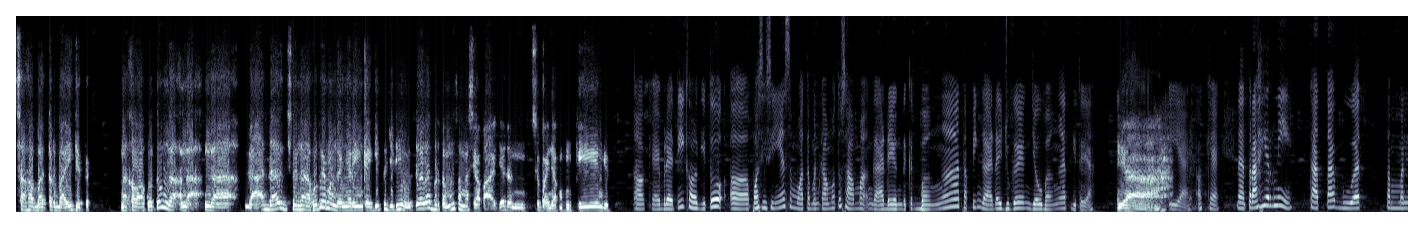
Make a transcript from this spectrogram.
sahabat terbaik gitu. Nah kalau aku tuh nggak nggak nggak nggak ada. Dan aku tuh emang gak nyariin kayak gitu. Jadi ya udahlah berteman sama siapa aja dan sebanyak mungkin gitu Oke, berarti kalau gitu eh, posisinya semua teman kamu tuh sama, nggak ada yang deket banget, tapi nggak ada juga yang jauh banget gitu ya? ya Iya, oke. Nah terakhir nih kata buat temen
